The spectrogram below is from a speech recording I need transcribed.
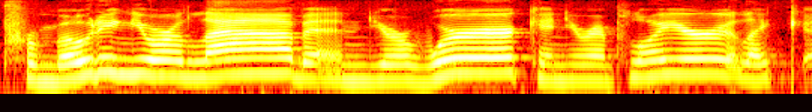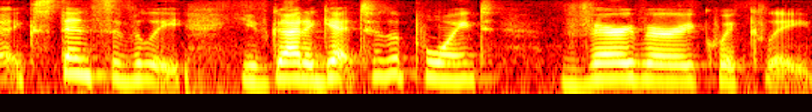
promoting your lab and your work and your employer like extensively. You've got to get to the point very, very quickly.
